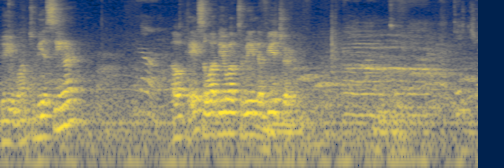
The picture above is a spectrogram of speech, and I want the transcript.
Do you want to be a singer? No. Okay, so what do you want to be in the future? Um, to be a teacher.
